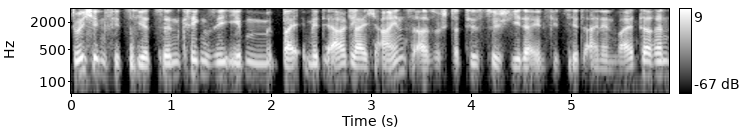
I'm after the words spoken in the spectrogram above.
durchinfiziert sind, kriegen sie eben bei, mit R gleich eins, also statistisch jeder infiziert einen weiteren,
